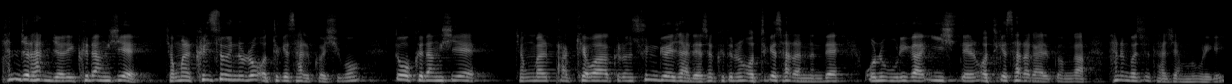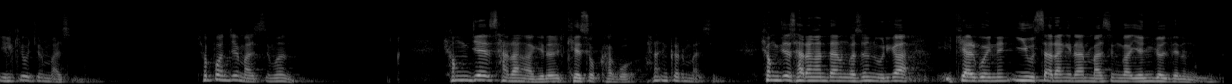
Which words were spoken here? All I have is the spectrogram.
한절 한 절이 그 당시에 정말 그리스도인으로 어떻게 살 것이고 또 그 당시에 정말 박해와 그런 순교의 자리에서 그들은 어떻게 살았는데 오늘 우리가 이 시대를 어떻게 살아갈 건가 하는 것을 다시 한번 우리에게 일깨워 주는 말씀입니다. 첫 번째 말씀은 형제 사랑하기를 계속하고 하는 그런 말씀입니다. 형제 사랑한다는 것은 우리가 익히 알고 있는 이웃 사랑이라는 말씀과 연결되는 겁니다.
